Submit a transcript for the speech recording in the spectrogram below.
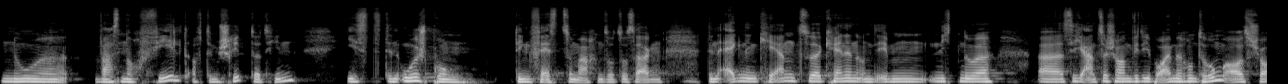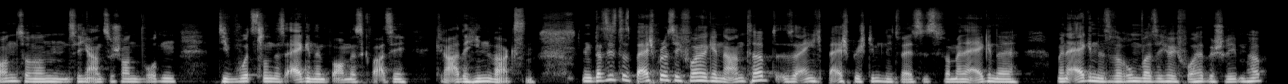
nur was noch fehlt auf dem Schritt dorthin, ist den Ursprung Ding festzumachen, sozusagen, den eigenen Kern zu erkennen und eben nicht nur äh, sich anzuschauen, wie die Bäume rundherum ausschauen, sondern sich anzuschauen, wo denn die Wurzeln des eigenen Baumes quasi gerade hinwachsen. Und das ist das Beispiel, das ich vorher genannt habe. Also eigentlich Beispiel stimmt nicht, weil es ist meine eigene, mein eigenes Warum, was ich euch vorher beschrieben habe.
